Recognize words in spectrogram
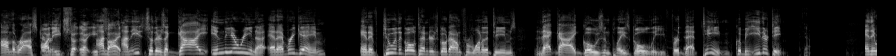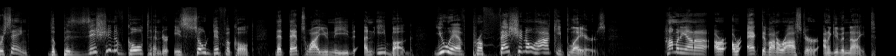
on the roster on each uh, each on, side. on each so there's a guy in the arena at every game and if two of the goaltenders go down for one of the teams that guy goes and plays goalie for that team could be either team Yeah. and they were saying the position of goaltender is so difficult that that's why you need an e-bug you have professional hockey players how many on a are, are active on a roster on a given night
